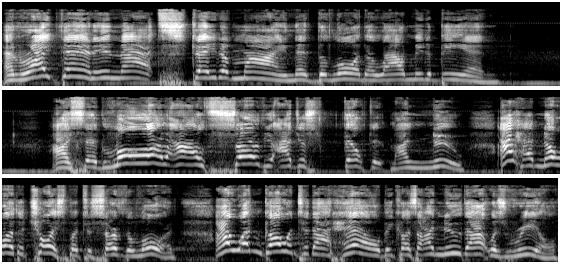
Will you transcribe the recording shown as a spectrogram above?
And right then, in that state of mind that the Lord allowed me to be in, I said, Lord, I'll serve you. I just felt it. I knew. I had no other choice but to serve the Lord. I wasn't going to that hell because I knew that was real.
